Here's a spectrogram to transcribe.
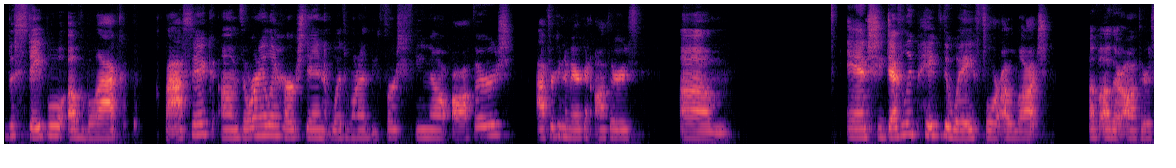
the staple of black classic. Um, Zora Neale Hurston was one of the first female authors, African American authors, Um, and she definitely paved the way for a lot of other authors,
